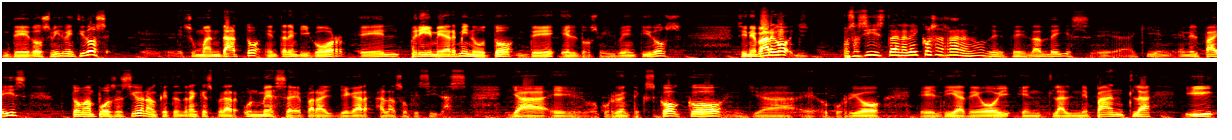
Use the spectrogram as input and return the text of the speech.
de 2022. Eh, su mandato entra en vigor el primer minuto del 2022. Sin embargo, pues así está en la ley, cosas raras, ¿no? De, las leyes eh, aquí en, el país toman posesión, aunque tendrán que esperar un mes eh, para llegar a las oficinas. Ya eh, ocurrió en Texcoco, ya ocurrió el día de hoy en Tlalnepantla y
